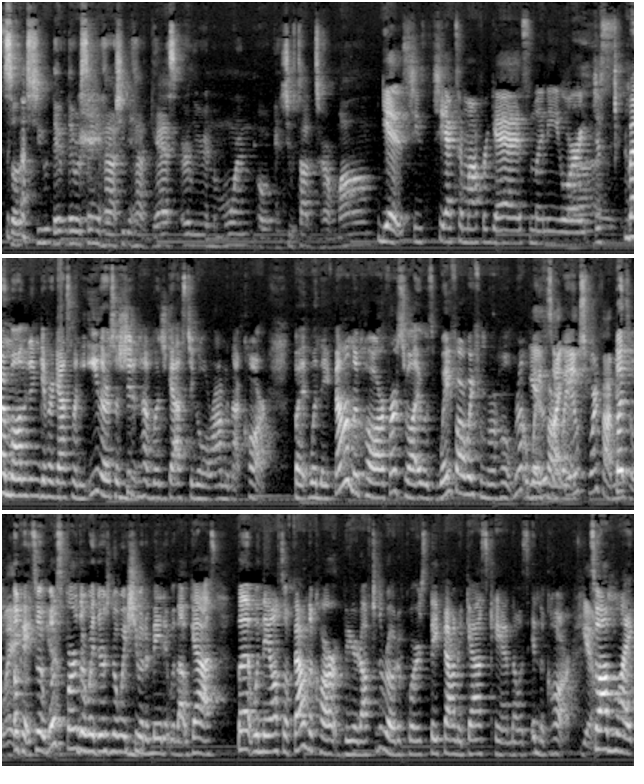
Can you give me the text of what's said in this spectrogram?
so she they, they were saying how she didn't have gas earlier in the morning, or and she was talking to her mom. yes. She she asked her mom for gas money or Right. just My mom didn't give her gas money either, so she mm-hmm. didn't have much gas to go around in that car. But when they found the car, first of all, it was way far away from her home. Not yeah, way it was far like away. it was forty five But minutes away. okay, so it Yeah. was further away. There's no way she mm-hmm. would have made it without gas. But when they also found the car, veered off to the road, of course, they found a gas can that was in the car. Yeah. So I'm like,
